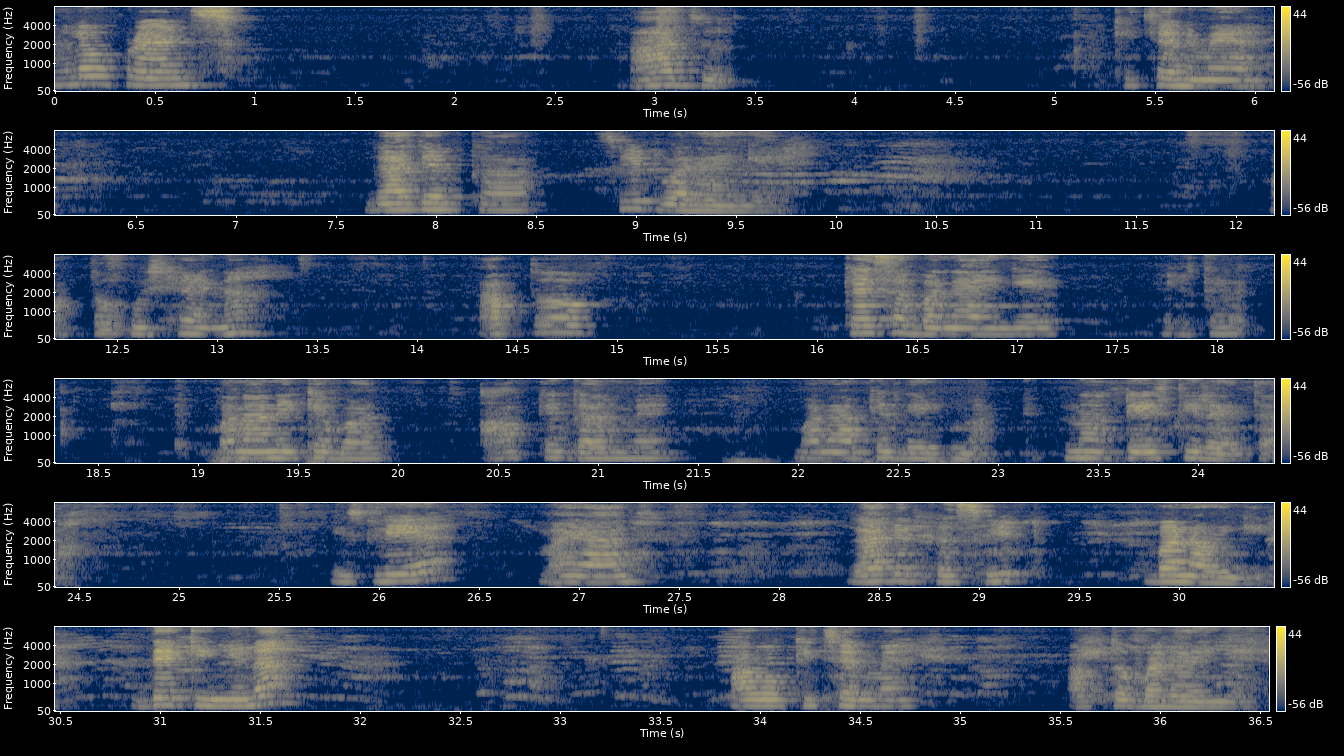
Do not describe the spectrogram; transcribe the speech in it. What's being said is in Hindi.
हेलो फ्रेंड्स आज किचन में गाजर का स्वीट बनाएँगे। अब तो कुछ है ना। अब तो कैसा बनाएँगे? बनाने के बाद आपके घर में बना के देखना, कितना टेस्टी रहता। इसलिए मैं आज गाजर का स्वीट बनाऊँगी। देखेंगे ना? अब वो किचन में अब तो बनाएँगे।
